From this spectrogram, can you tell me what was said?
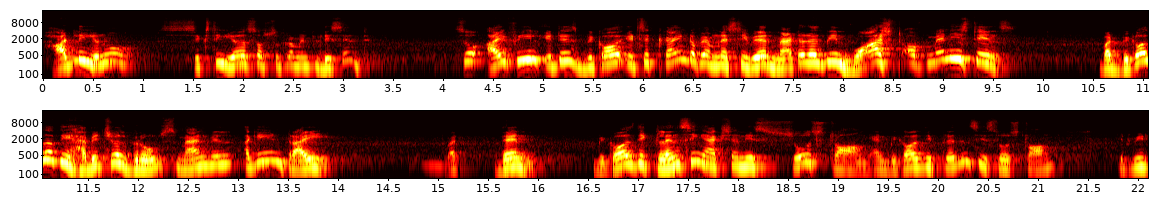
hardly, you know, 60 years of supramental descent? So, I feel it is because it's a kind of amnesty where matter has been washed of many stains. But because of the habitual grooves, man will again try. But then, because the cleansing action is so strong and because the presence is so strong, it will,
